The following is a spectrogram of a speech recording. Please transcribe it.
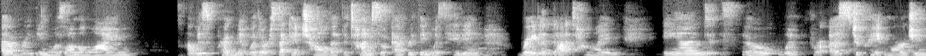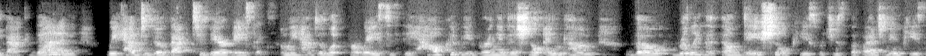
everything was on the line. I was pregnant with our second child at the time, so everything was hitting right at that time. And so when for us to create margin back then, we had to go back to bare basics and we had to look for ways to see how could we bring additional income though really the foundational piece which is the budgeting piece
